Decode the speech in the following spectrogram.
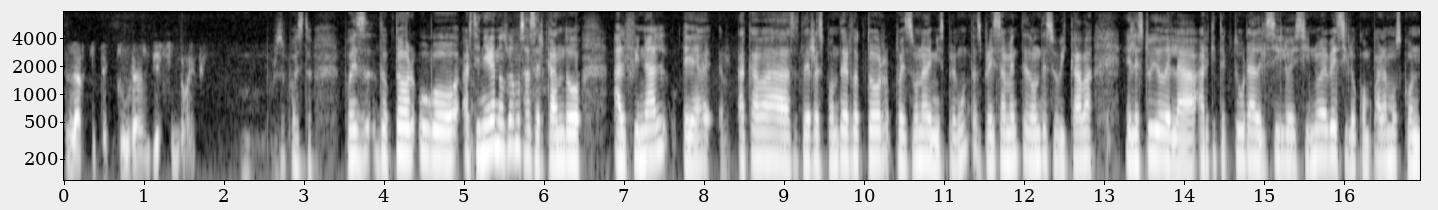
en la arquitectura del 19. Por supuesto. Pues, doctor Hugo Arciniega, nos vamos acercando al final. Eh, acabas de responder, doctor, pues una de mis preguntas, precisamente dónde se ubicaba el estudio de la arquitectura del siglo XIX, si lo comparamos con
